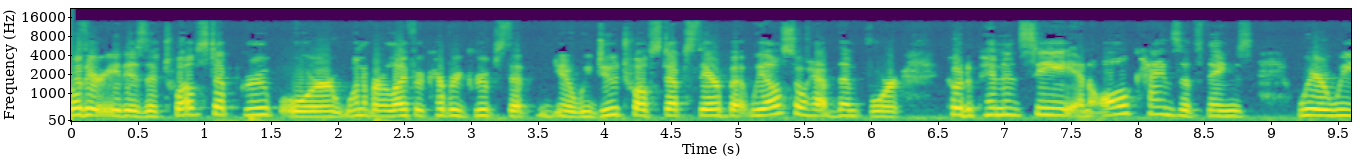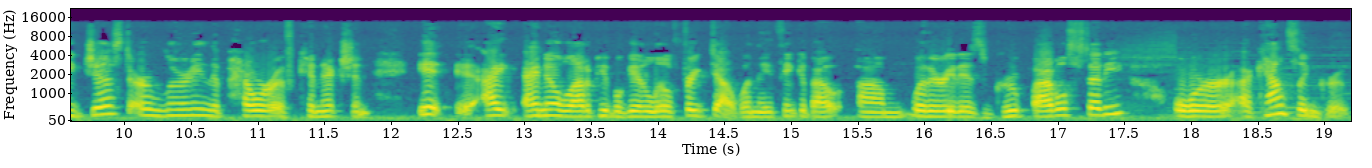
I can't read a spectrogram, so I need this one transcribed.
whether it is a 12 step group or one of our life recovery groups that, you know, we do 12 steps there, but we also have them for codependency and all kinds of things where we just are learning the power of connection. It, I, I know a lot of people get a little freaked out when they think about um, whether it is group Bible study or a counseling group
